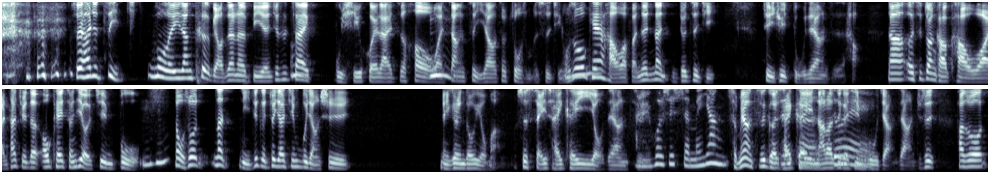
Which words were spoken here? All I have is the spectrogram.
所以他就自己弄了一张课表在那边，就是在。补习回来之后，晚上自己要做做什么事情？嗯、我说 OK，好啊，反正那你就自己自己去读这样子。好，那二次段考考完，他觉得 OK，成绩有进步。嗯、那我说，那你这个最佳进步奖是每个人都有吗？是谁才可以有这样子？或者是什么样什么样资格才可以拿到这个进步奖？这样就是他说，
